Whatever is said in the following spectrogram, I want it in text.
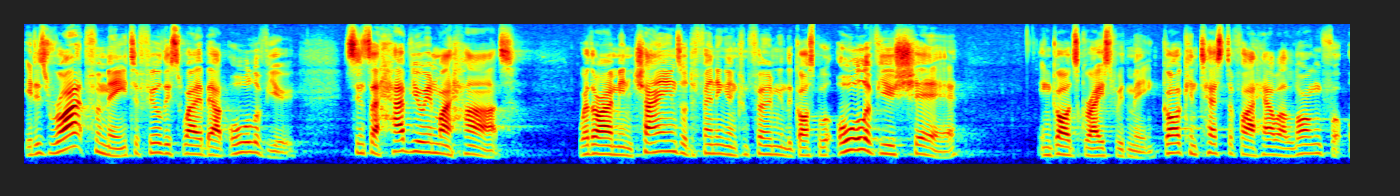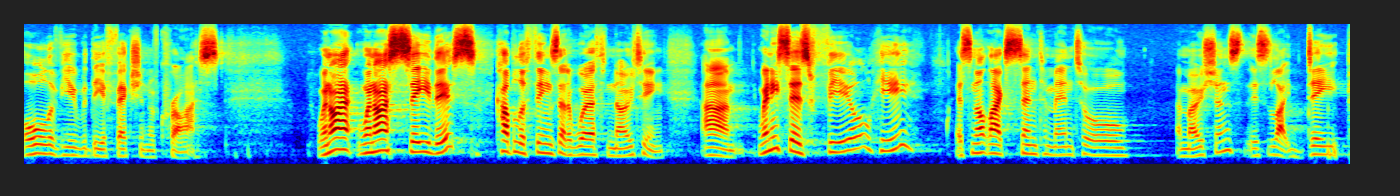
it is right for me to feel this way about all of you, since I have you in my heart whether I'm in chains or defending and confirming the gospel, all of you share in God's grace with me. God can testify how I long for all of you with the affection of Christ. When I, when I see this, a couple of things that are worth noting. Um, when he says feel here, it's not like sentimental emotions. This is like deep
